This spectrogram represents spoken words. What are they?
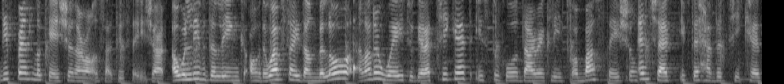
different locations around Southeast Asia. I will leave the link of the website down below. Another way to get a ticket is to go directly to a bus station and check if they have the ticket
